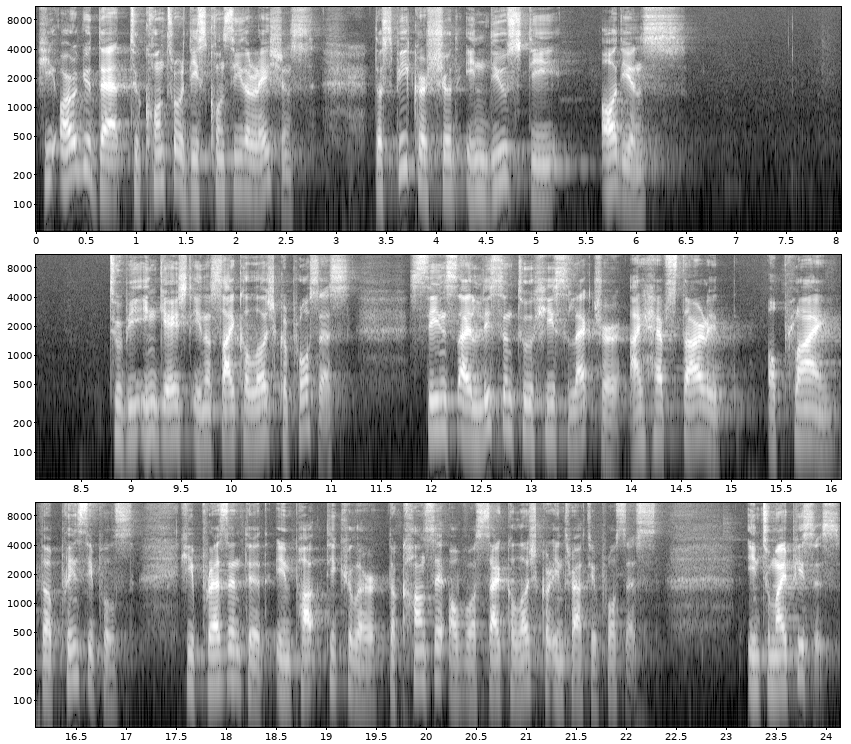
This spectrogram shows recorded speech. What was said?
He argued that to control these considerations, the speaker should induce the audience to be engaged in a psychological process. Since I listened to his lecture, I have started applying the principles he presented, in particular, the concept of a psychological interactive process, into my pieces.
